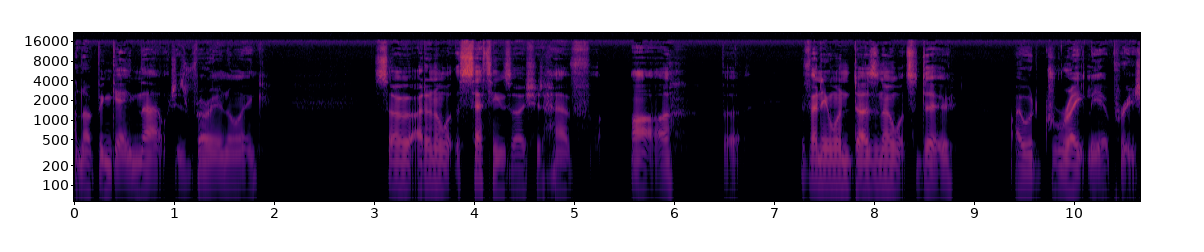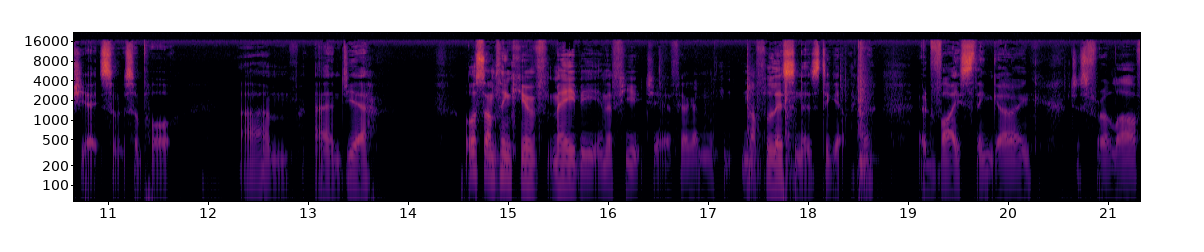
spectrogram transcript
And I've been getting that, which is very annoying. So I don't know what the settings I should have are, but if anyone does know what to do, I would greatly appreciate some support. Um, and yeah. Also, I'm thinking of maybe in the future, if I get enough, listeners, to get like a advice thing going, just for a laugh.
